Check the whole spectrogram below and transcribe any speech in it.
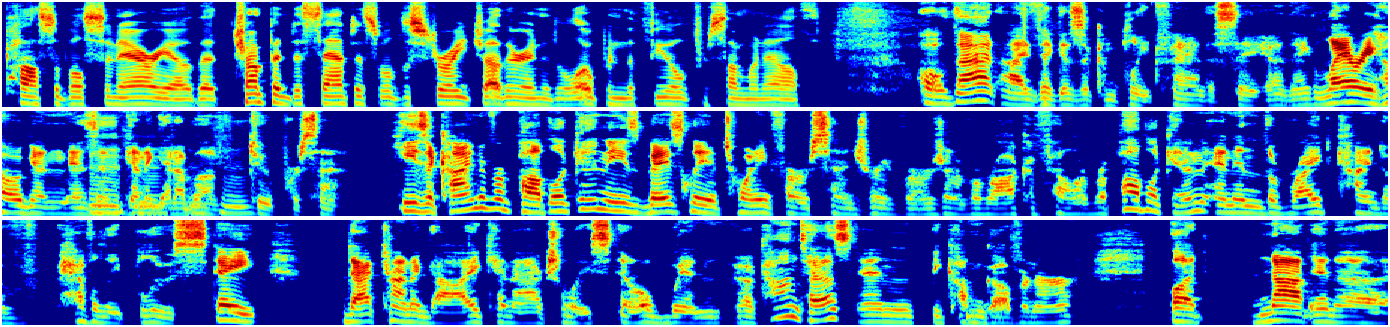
possible scenario that Trump and DeSantis will destroy each other and it'll open the field for someone else? Oh, that I think is a complete fantasy. I think Larry Hogan isn't mm-hmm, going to get above mm-hmm. 2% he's a kind of Republican. He's basically a 21st century version of a Rockefeller Republican. And in the right kind of heavily blue state, that kind of guy can actually still win a contest and become governor, but not in a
